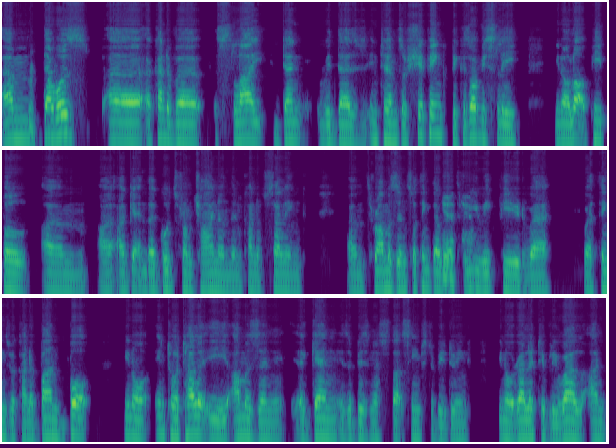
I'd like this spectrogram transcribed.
Um, there was uh, a kind of a slight dent with theirs in terms of shipping because obviously, you know, a lot of people um, are, are getting their goods from China and then kind of selling um, through Amazon. So I think there was Yeah. a three-week period where where things were kind of banned, but you know, in totality, Amazon again is a business that seems to be doing, you know, relatively well, and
